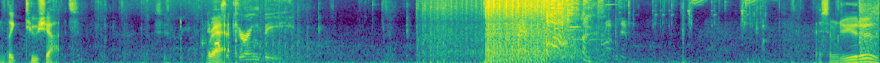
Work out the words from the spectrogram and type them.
in like two shots. Crap. Securing B. SMG it is.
